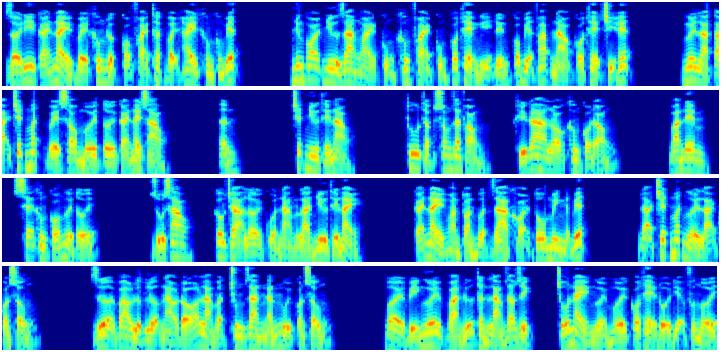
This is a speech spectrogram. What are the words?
Rời đi cái này về không được có phải thật vậy hay không không biết. Nhưng coi như ra ngoài cũng không phải cũng có thể nghĩ đến có biện pháp nào có thể trị hết. Ngươi là tại chết mất về sau mới tới cái này sao? Ân. Chết như thế nào? Thu thập xong gian phòng, khí ga lò không có đóng. Ban đêm, sẽ không có người tới. Dù sao, câu trả lời của nàng là như thế này. Cái này hoàn toàn vượt ra khỏi tô minh nhận biết. Đã chết mất người lại còn sống. Dựa vào lực lượng nào đó làm vật trung gian ngắn ngủi còn sống bởi vì ngươi và nữ thần làm giao dịch, chỗ này người mới có thể đổi địa phương mới.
